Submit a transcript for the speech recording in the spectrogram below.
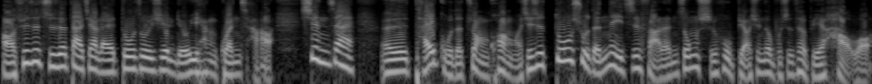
好，所以这值得大家来多做一些留意和观察。现在呃，台股的状况哦，其实多数的内资法人、中实户表现都不是特别好哦。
